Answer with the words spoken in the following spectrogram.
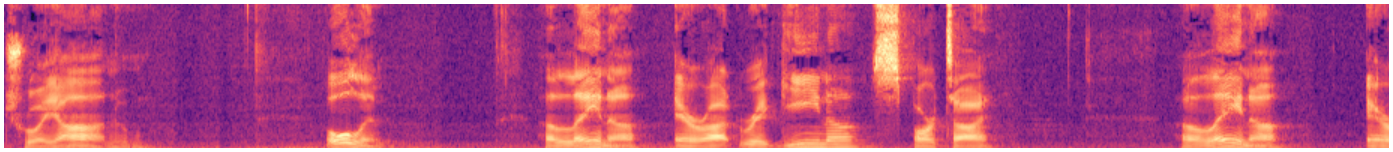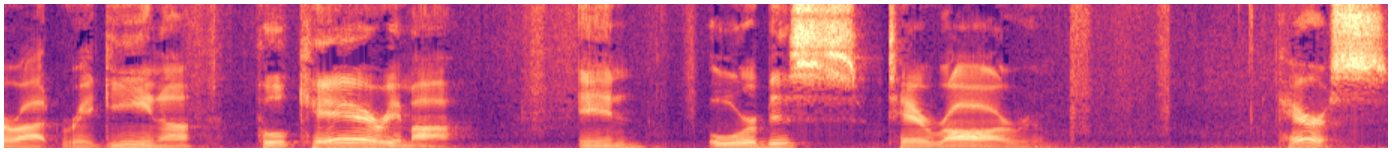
Troianum. Olim. Helena erat regina Spartae. Helena erat regina pulcherrima in orbis terrarum. Paris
